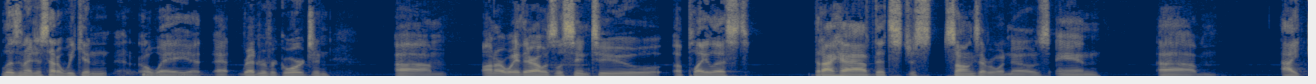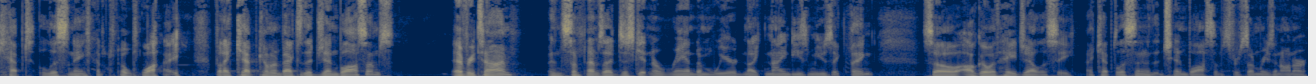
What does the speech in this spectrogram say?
Liz and I just had a weekend away at, at Red River Gorge, and um, on our way there, I was listening to a playlist that I have that's just songs everyone knows, and um, I kept listening. I don't know why, but I kept coming back to the Gin Blossoms every time, and sometimes I just get in a random weird like '90s music thing. So I'll go with "Hey Jealousy." I kept listening to the Gin Blossoms for some reason on our.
